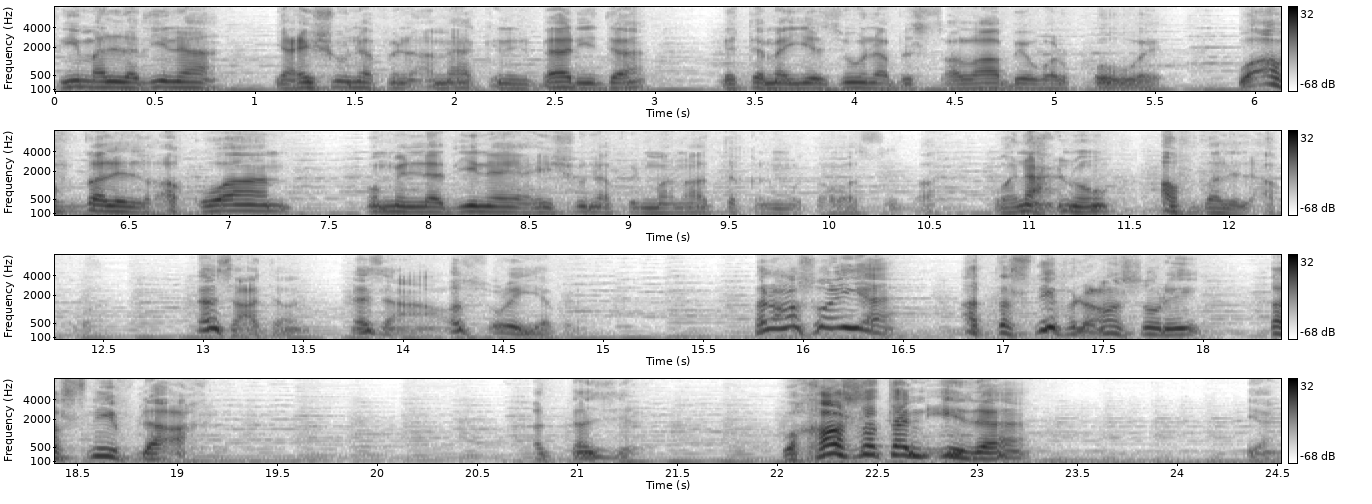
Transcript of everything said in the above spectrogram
فيما الذين يعيشون في الأماكن الباردة يتميزون بالصلابة والقوة وأفضل الأقوام هم الذين يعيشون في المناطق المتوسطة ونحن أفضل الأقوام. نزعة نزعة عنصرية فالعنصرية التصنيف العنصري تصنيف لا أخلاق التنزيل. وخاصة إذا يعني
